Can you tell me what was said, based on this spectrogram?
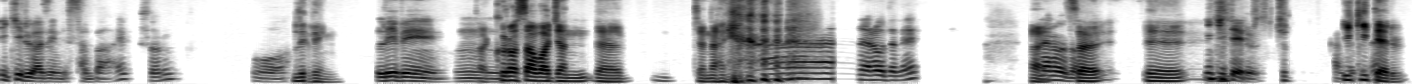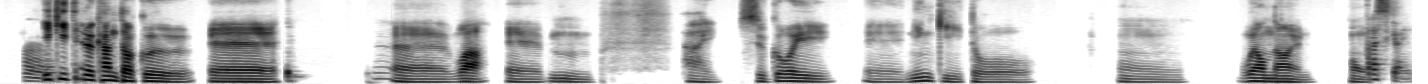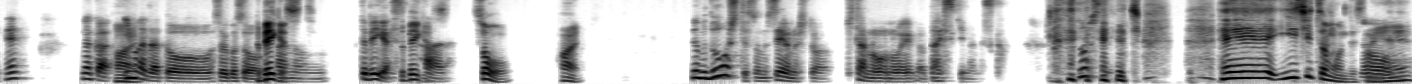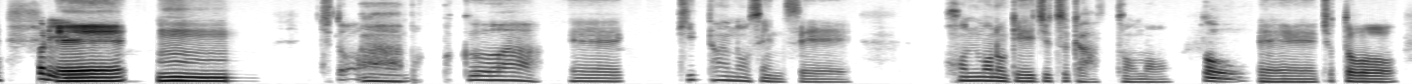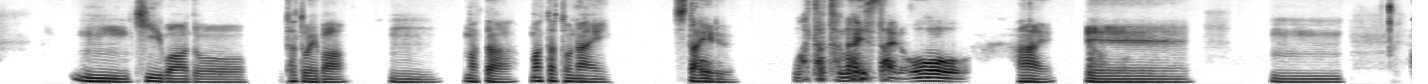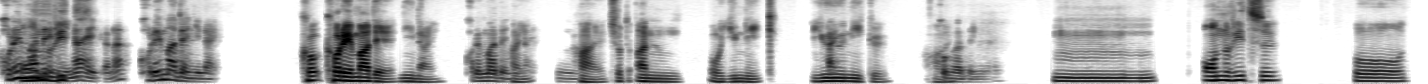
生きる as in the survive, sort of? or living。living. うん、黒沢じゃじゃない。なるほどね。はいなるほどそうえー生きてるちょ生きてる。うん生きてる監督、えーえーは、えーうん、はい、すごい、えー人気と、うん、well known。確かにね。なんかはい今だと、それこそ、The biggest The biggest. The biggest はいそう。はい。でもどうしてその西洋の人は北野の映画大好きなんですか？どうして？へえ、いい質問ですね。ぱり、えー、うーん、ちょっと、あ僕は、えー、北野先生、本物芸術家と思えー、ちょっと、うん、キーワード、例えば、うん、また、またとないスタイル。またとないスタイル。はい。えー、うん、これまでにないかな？これまでにない。ここれまでにない。これまでにない。はいうんはい。ちょっと、アン、おユニーク。ユニーク。はいこれまでにない。うーん、音律？を、う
